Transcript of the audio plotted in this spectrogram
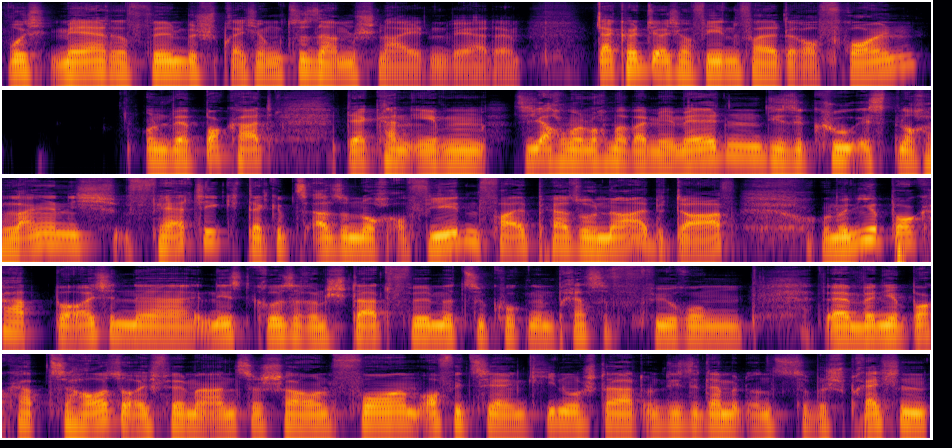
wo ich mehrere Filmbesprechungen zusammenschneiden werde. Da könnt ihr euch auf jeden Fall darauf freuen. Und wer Bock hat, der kann eben sich auch immer noch mal bei mir melden. Diese Crew ist noch lange nicht fertig. Da gibt's also noch auf jeden Fall Personalbedarf. Und wenn ihr Bock habt, bei euch in der nächstgrößeren Stadt Filme zu gucken, in Presseverführungen, äh, wenn ihr Bock habt, zu Hause euch Filme anzuschauen, vor dem offiziellen Kinostart und diese dann mit uns zu besprechen,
